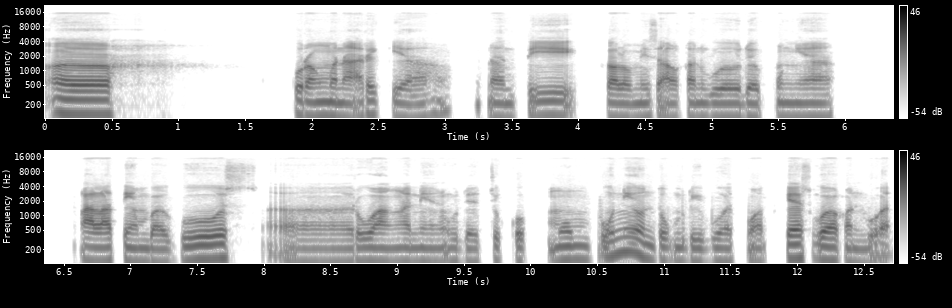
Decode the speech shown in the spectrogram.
eee kurang menarik ya. Nanti kalau misalkan gue udah punya alat yang bagus, eee, ruangan yang udah cukup mumpuni untuk dibuat podcast, gue akan buat.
